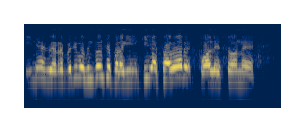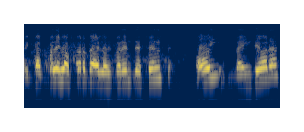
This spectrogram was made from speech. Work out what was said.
Inés, le repetimos entonces para quien quiera saber cuáles son, eh, cuál es la oferta de los diferentes SENS hoy, 20 horas.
